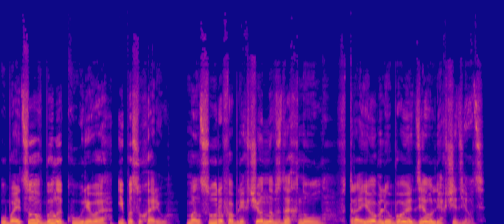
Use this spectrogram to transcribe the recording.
У бойцов было курево и по сухарю. Мансуров облегченно вздохнул. Втроем любое дело легче делать.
